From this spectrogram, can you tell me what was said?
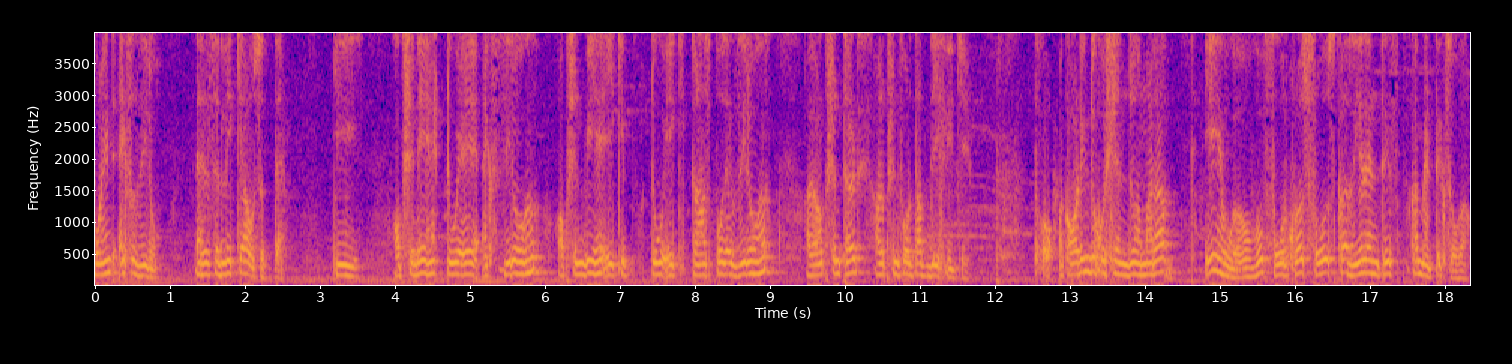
point x zero necessarily क्या हो सकता है? कि ऑप्शन ए है टू ए एक्स ज़ीरो होगा। ऑप्शन बी है ए की टू ए की ट्रांसपोज एक्स ज़ीरो होगा। और ऑप्शन थर्ड और ऑप्शन फोर्थ आप देख लीजिए। तो अकॉर्डिंग टू क्वेश्चन जो हमारा ए होगा, वो फोर क्रॉस फोर्स का रियल एंट्रीज का मैट्रिक्स होगा।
